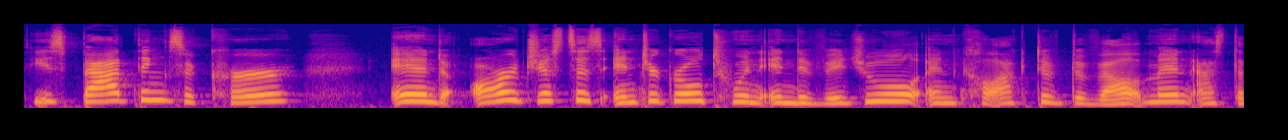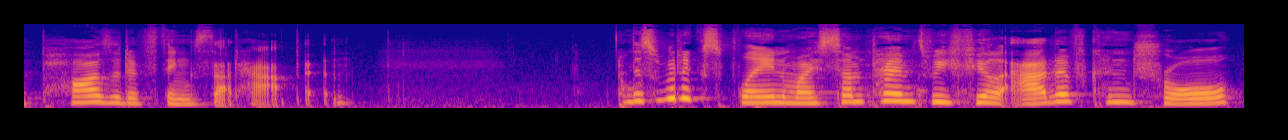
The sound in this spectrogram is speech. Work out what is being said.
These bad things occur and are just as integral to an individual and collective development as the positive things that happen. This would explain why sometimes we feel out of control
